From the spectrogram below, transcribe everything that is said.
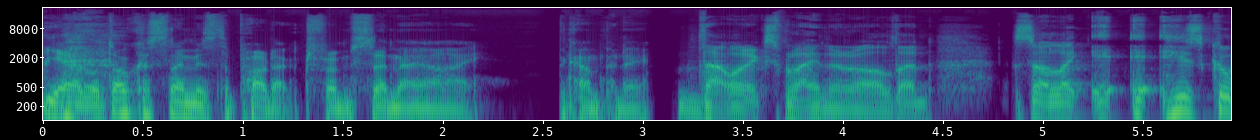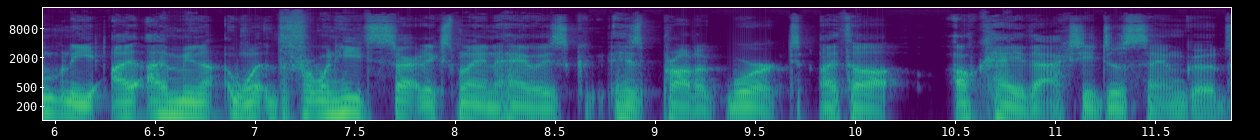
Yeah. Well, Docker Slim is the product from Slim AI the company. That would explain it all then. So like his company, I, I mean, when he started explaining how his, his product worked, I thought, okay, that actually does sound good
